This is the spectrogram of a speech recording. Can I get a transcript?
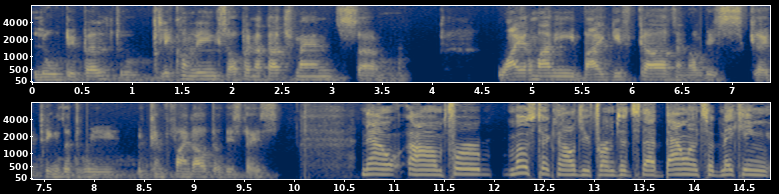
lure people to click on links, open attachments, um, wire money, buy gift cards, and all these great things that we, we can find out there these days. Now, um, for most technology firms, it's that balance of making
